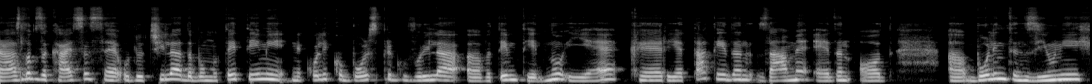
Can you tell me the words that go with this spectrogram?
razlog, zakaj sem se odločila, da bom o tej temi nekoliko bolj spregovorila uh, v tem tednu, je, ker je ta teden zame eden od bolj intenzivnih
